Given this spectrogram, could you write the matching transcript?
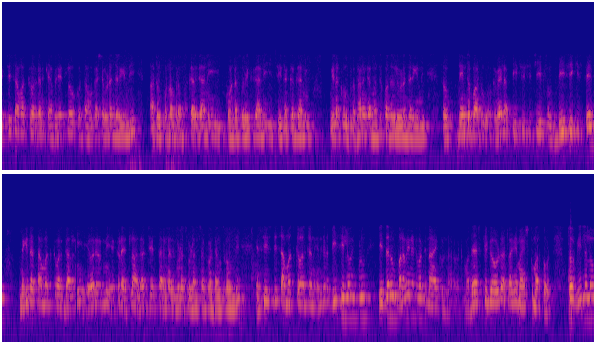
ఎస్టీ సామాజిక వర్గానికి కేబినెట్లో కొంత అవకాశం ఇవ్వడం జరిగింది. అటు పొన్నం ప్రభాకర్ గాని కొండ సురేఖ గాని సీతక్క గాని వీళ్ళకు ప్రధానంగా మంత్రి పదవులు ఇవ్వడం జరిగింది. సో దీంతో పాటు ఒకవేళ పిసిసి చీఫ్ బీసీకి ఇస్తే మిగతా సామాజిక వర్గాలని ఎవరెవరిని ఎక్కడ ఎట్లా అలర్ట్ చేస్తారన్నది కూడా చూడాల్సినటువంటి అవసరం ఉంది. ఎస్సీ ఎస్టీ సామాజిక వర్గాన్ని ఎందుకంటే బీసీలో ఇప్పుడు ఇద్దరు బలమైనటువంటి నాయకులు ఉన్నారు. అటు మధుయాష్కి గౌడ్ అట్లాగే మహేష్ కుమార్ గౌడ్. సో వీళ్ళలో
